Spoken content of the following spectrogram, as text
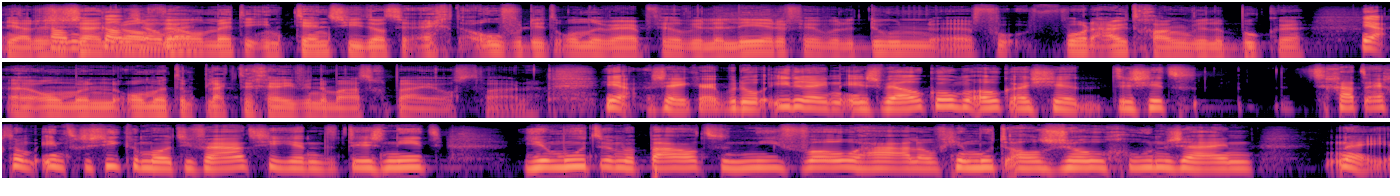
Ja, dus kan- ze zijn er al zomaar. wel met de intentie dat ze echt over dit onderwerp veel willen leren, veel willen doen, eh, voor, vooruitgang willen boeken. Ja. om, een, om het een plek te geven in de maatschappij, als het ware. Ja, zeker. Ik bedoel, iedereen is welkom. Ook als je er zit. Het gaat echt om intrinsieke motivatie. En het is niet je moet een bepaald niveau halen of je moet al zo groen zijn. Nee,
